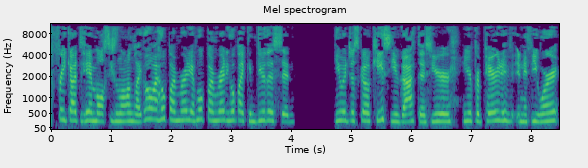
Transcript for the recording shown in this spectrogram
freak out to him all season long, like, "Oh, I hope I'm ready. I hope I'm ready. Hope I can do this." And he would just go, "Kaci, you got this. You're you're prepared." And if you weren't,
